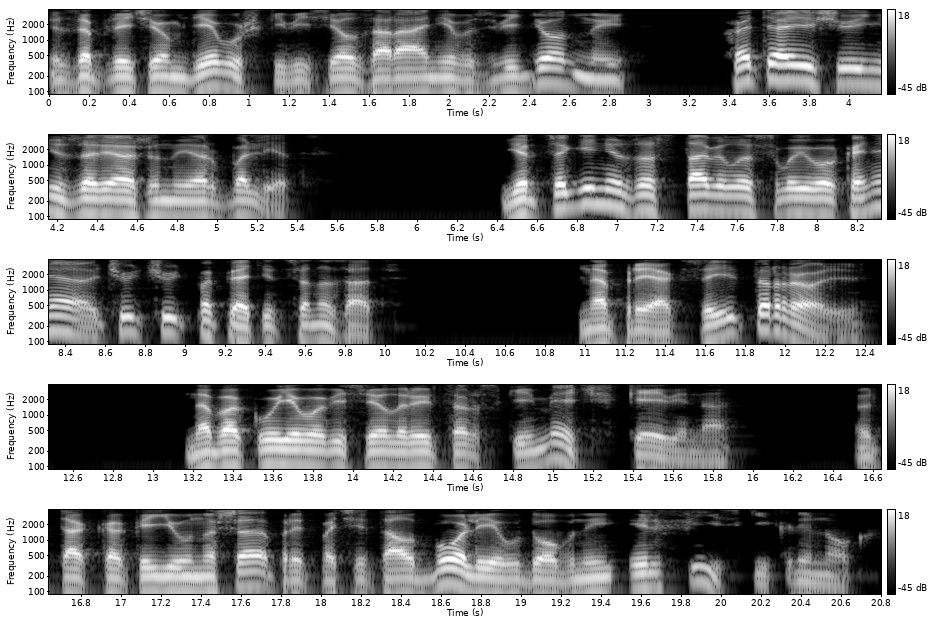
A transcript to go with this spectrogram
За плечом девушки висел заранее взведенный, хотя еще и не заряженный арбалет. Герцогиня заставила своего коня чуть-чуть попятиться назад. Напрягся и тролль. На боку его висел рыцарский меч Кевина, так как и юноша предпочитал более удобный эльфийский клинок,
